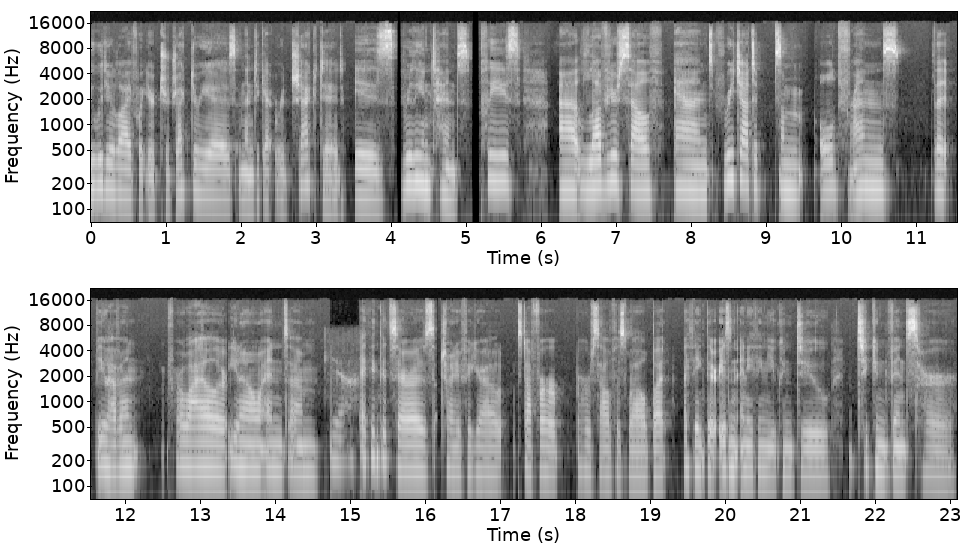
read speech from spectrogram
do with your life, what your trajectory is, and then to get rejected is really intense. Please uh, love yourself and reach out to some old friends that you haven't for a while or you know and um Yeah. i think that sarah's trying to figure out stuff for her herself as well but i think there isn't anything you can do to convince her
